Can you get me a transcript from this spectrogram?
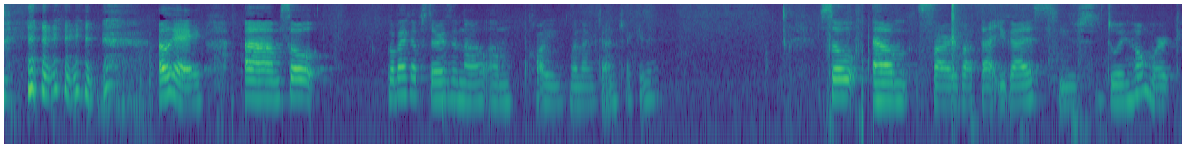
okay. Um, so go back upstairs and I'll um call you when I'm done checking it. So, um, sorry about that, you guys. He's doing homework.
